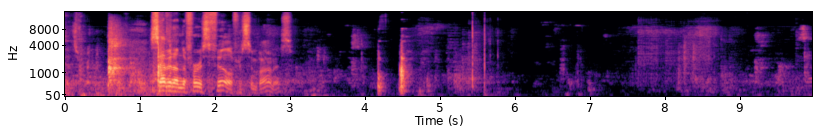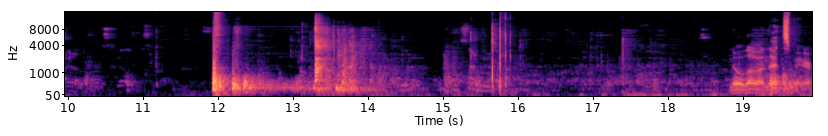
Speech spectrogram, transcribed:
That's right. Seven on the first fill for Tsoumbanis. No love on that spare.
